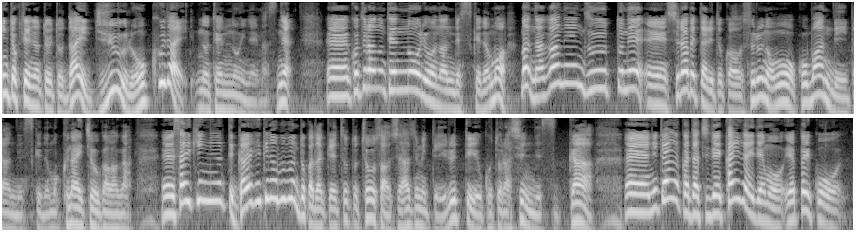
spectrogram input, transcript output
仁徳天皇というと第16代の天皇になりますね。えー、こちらの天皇陵なんですけども、まあ長年ずっとね、えー、調べたりとかをするのを拒んでいたんですけども、宮内庁側が。えー、最近になって外壁の部分とかだけちょっと調査をし始めているっていうことらしいんですが、え似たような形で海外でもやっぱりこう、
